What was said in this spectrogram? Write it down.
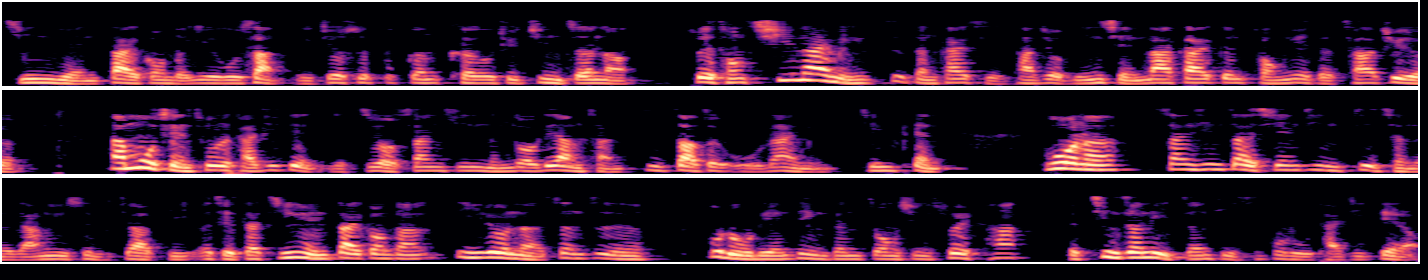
晶圆代工的业务上，也就是不跟客户去竞争了。所以从七纳米制程开始，它就明显拉开跟同业的差距了。那目前除了台积电，也只有三星能够量产制造这个五纳米晶片。不过呢，三星在先进制程的良率是比较低，而且在晶圆代工端利润呢，甚至不如联电跟中芯，所以它的竞争力整体是不如台积电哦。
